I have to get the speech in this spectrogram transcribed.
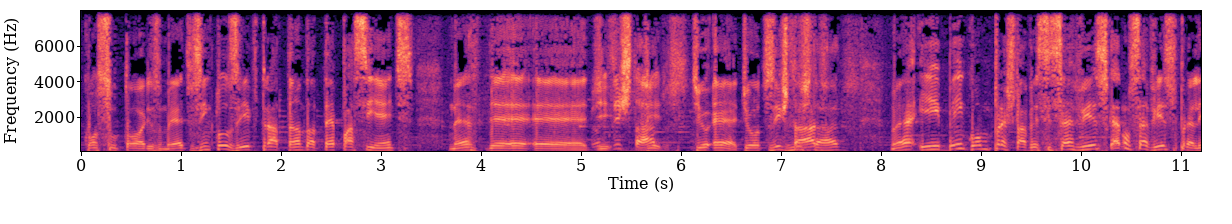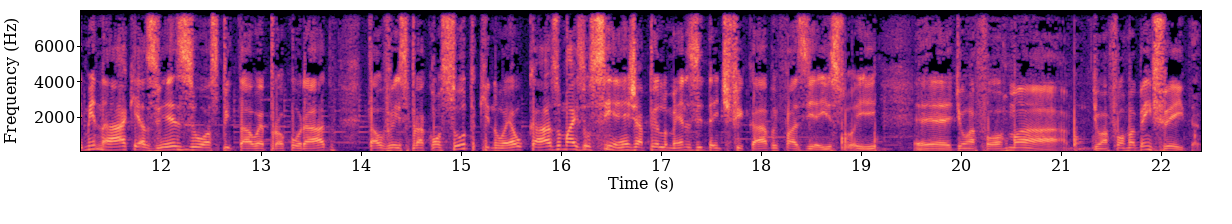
consultórios médicos, inclusive tratando até pacientes, né? De, é, de, de outros estados. De, de, é, de outros estados. estados né? e bem como prestava esse serviço, que era um serviço preliminar, que às vezes o hospital é procurado, talvez para consulta, que não é o caso, mas o CIEM já pelo menos identificava e fazia isso aí é, de, uma forma, de uma forma bem feita.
